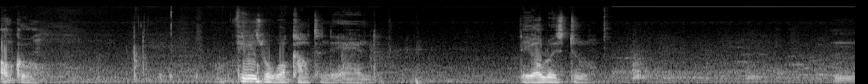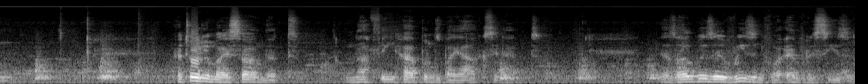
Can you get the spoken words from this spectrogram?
Uncle, things will work out in the end. They always do. Hmm. I told you, my son, that nothing happens by accident. There's always a reason for every season.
